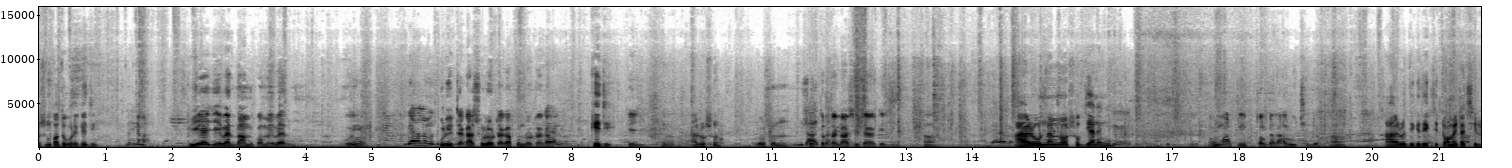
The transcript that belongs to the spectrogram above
রসুন কত করে কেজি? না পেঁয়াজ এবার দাম কম এবার ওই না কুড়ি টাকা ষোলো টাকা পনেরো টাকা। কেজি? কেজি। এ আর রসুন? রসুন সত্তর টাকা আশি টাকা কেজি। হ্যাঁ। আর অন্যান্য সবজি আনেননি? তলকার আলু ছিল। হ্যাঁ। আর ওদিকে দেখছি টমেটো ছিল।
